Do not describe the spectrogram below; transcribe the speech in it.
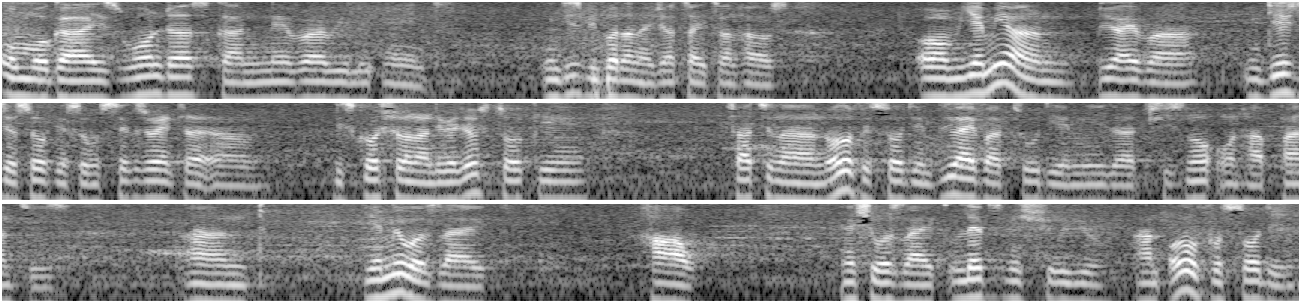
Oh my guys, wonders can never really end. In this Big Brother Naija Titan house, um, Yemi and Eva engaged themselves in some sexual inter, um, discussion and they were just talking, chatting, and all of a sudden, Blue Aiva told Yemi that she's not on her panties, and Yemi was like, "How?" And she was like, "Let me show you." And all of a sudden,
